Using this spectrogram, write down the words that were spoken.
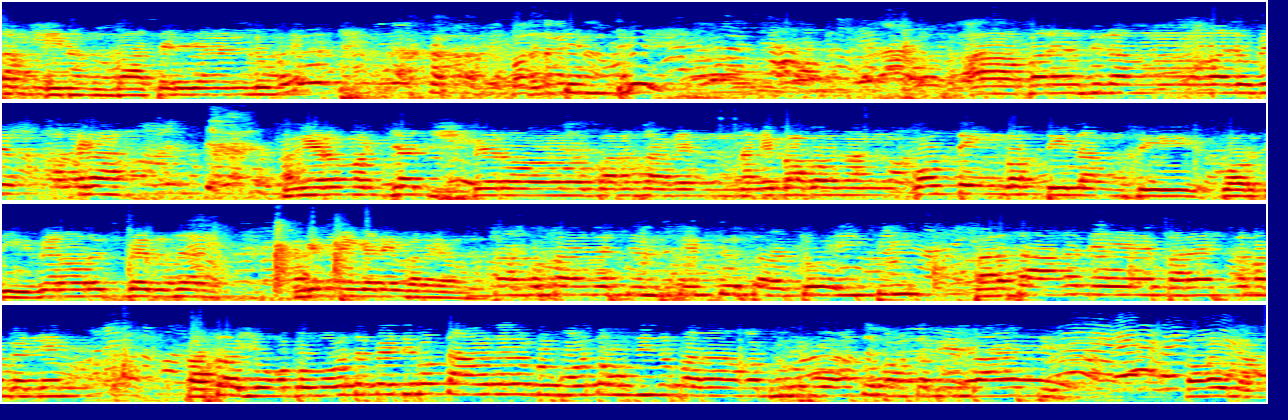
Tanginang battle yan ang lumit. Ang tindi. Ah, pareho silang malupit. Talaga, ang hirap mag-judge. Pero para sa akin, nangibabaw ng konting-konti lang si 40. Pero respeto sir. Ang galing galing pareho. Sa finals yung Sixers are 280. Para sa akin eh, parehas na magaling. Kaso ayoko bumoto. Pwede bang tao na lang bumoto kung sino para kagrupo kasi baka sabihin bias eh. Okay lang.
